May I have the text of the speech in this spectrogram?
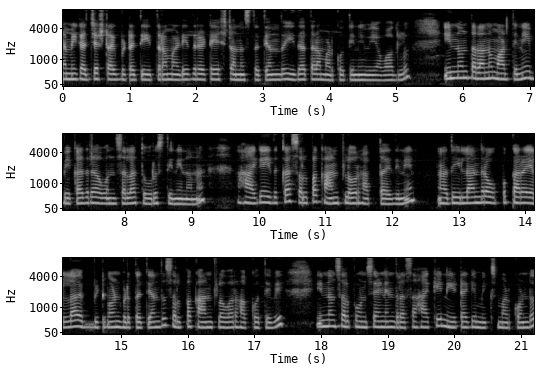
ನಮಗೆ ಅಡ್ಜಸ್ಟ್ ಆಗಿಬಿಟ್ಟೈತಿ ಈ ಥರ ಮಾಡಿದರೆ ಟೇಸ್ಟ್ ಅನ್ನಿಸ್ತೈತಿ ಅಂದು ಇದೇ ಥರ ಮಾಡ್ಕೋತೀನಿ ಯಾವಾಗಲೂ. ಇನ್ನೊಂದು ಥರನೂ ಮಾಡ್ತೀನಿ. ಬೇಕಾದ್ರೆ ಒಂದು ಸಲ ತೋರಿಸ್ತೀನಿ ನಾನು. ಹಾಗೆ ಇದಕ್ಕೆ ಸ್ವಲ್ಪ ಕಾರ್ನ್ಫ್ಲವರ್ ಹಾಕ್ತಾಯಿದ್ದೀನಿ ಅದು ಇಲ್ಲಾಂದ್ರೆ ಉಪ್ಪು ಖಾರ ಎಲ್ಲ ಬಿಟ್ಕೊಂಡು ಬಿಡ್ತೈತಿ ಅಂದು ಸ್ವಲ್ಪ ಕಾರ್ನ್ಫ್ಲವರ್ ಹಾಕ್ಕೋತೀವಿ. ಇನ್ನೊಂದು ಸ್ವಲ್ಪ ಹುಣಸೆಹಣ್ಣಿನ ರಸ ಹಾಕಿ ನೀಟಾಗಿ ಮಿಕ್ಸ್ ಮಾಡಿಕೊಂಡು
